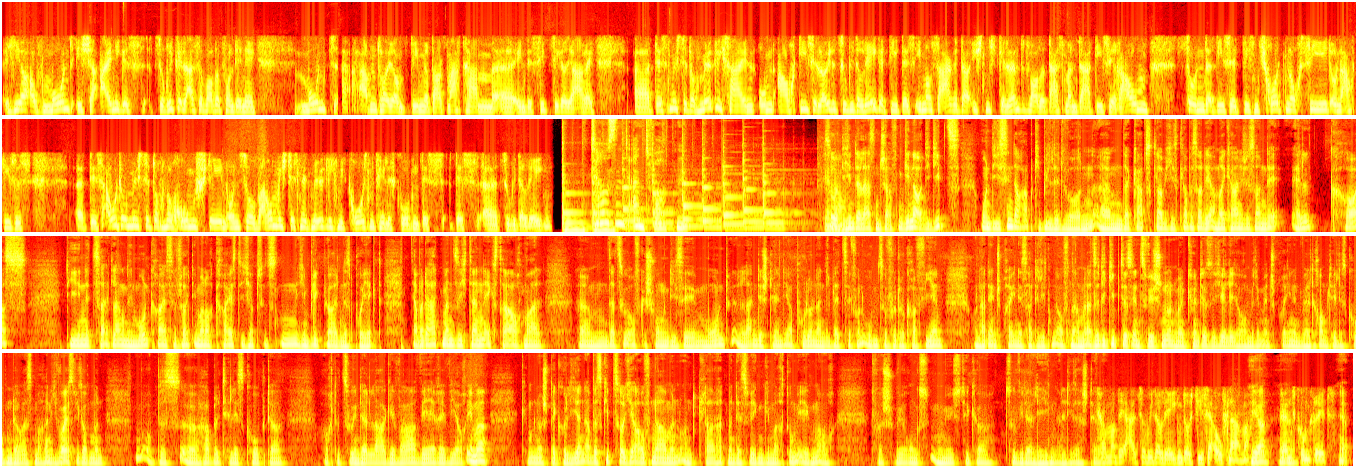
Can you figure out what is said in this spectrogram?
Hier auf dem Mond ist ja einiges zurückgelassen worden von den Mondabenteuern, die wir da gemacht haben äh, in den 70er Jahren. Äh, das müsste doch möglich sein, um auch diese Leute zu widerlegen, die das immer sagen, da ist nicht gelandet worden, dass man da diese Raumsonde, diese, diesen Schrott noch sieht und auch dieses äh, das Auto müsste doch noch rumstehen und so. Warum ist das nicht möglich, mit großen Teleskopen das, das äh, zu widerlegen? Tausend Antworten. Genau. So, die Hinterlassenschaften. Genau, die gibt's und die sind auch abgebildet worden. Ähm, da gab's, glaube ich, ich glaube, es war die amerikanische Sonde L-Cross, die eine Zeit lang den Mond kreiste, vielleicht immer noch kreist. Ich habe es jetzt nicht im Blick behalten, das Projekt. Aber da hat man sich dann extra auch mal ähm, dazu aufgeschwungen, diese Mondlandestellen, die Apollo-Landeplätze von oben zu fotografieren und hat entsprechende Satellitenaufnahmen. Also die gibt es inzwischen und man könnte sicherlich auch mit dem entsprechenden Weltraumteleskopen da was machen. Ich weiß nicht, ob man, ob das äh, Hubble-Teleskop da auch dazu in der Lage war, wäre, wie auch immer, kann man nur spekulieren. Aber es gibt solche Aufnahmen und klar hat man deswegen gemacht, um eben auch Verschwörungsmystiker zu widerlegen an dieser Stelle. Kann man die also widerlegen durch diese Aufnahme? Ja. Ganz ja. konkret. Ja, ja.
